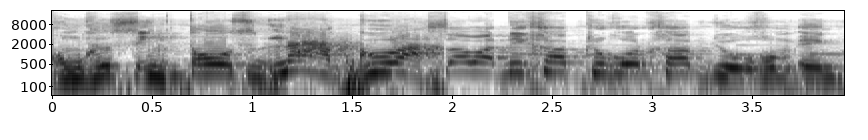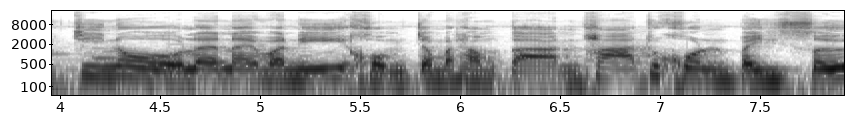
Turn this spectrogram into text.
ผมคือสิงโตสุดน่ากลัว สวัสดีครับทุกคนครับอยู่ผมเองจีโน่และในวันนี้ผมจะมาทำการพาทุกคนไปซื้อ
